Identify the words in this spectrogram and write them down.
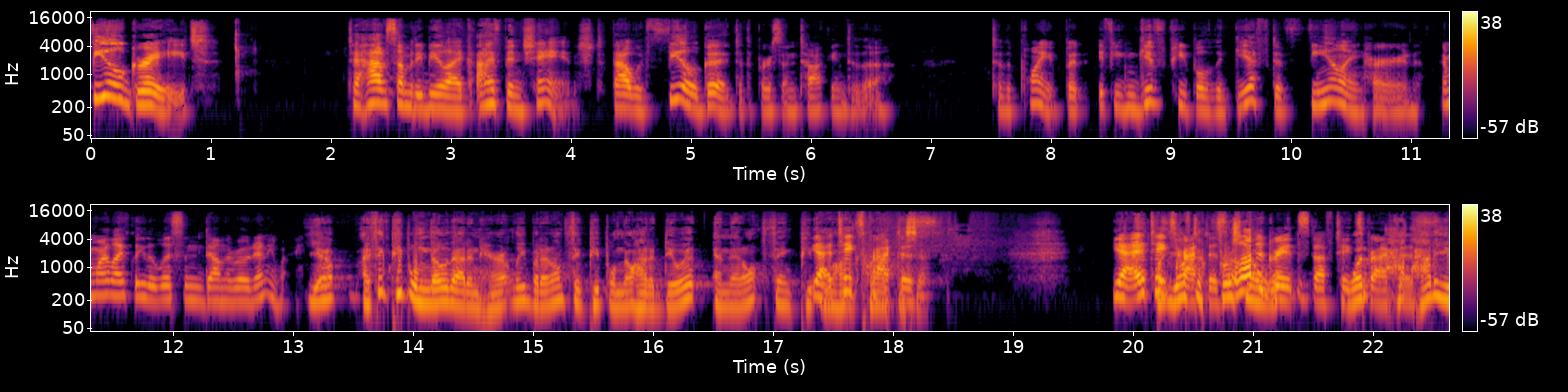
feel great to have somebody be like, I've been changed. That would feel good to the person talking to the to the point. But if you can give people the gift of feeling heard, they're more likely to listen down the road anyway. Yep. I think people know that inherently, but I don't think people know how to do it. And they don't think people yeah, it takes practice. practice. Yeah, it takes practice. A lot of great stuff takes what, practice. How, how, do you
